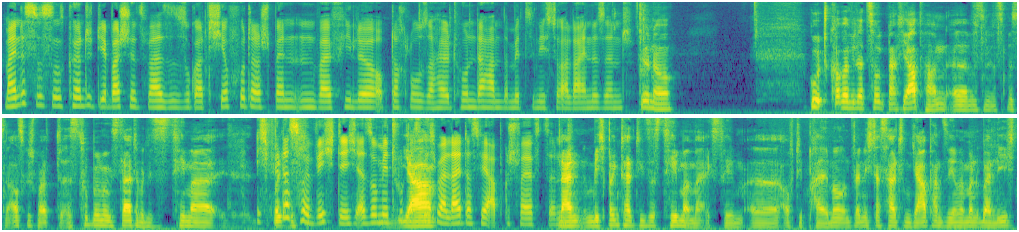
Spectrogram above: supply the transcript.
Meines Wissens könntet ihr beispielsweise sogar Tierfutter spenden, weil viele Obdachlose halt Hunde haben, damit sie nicht so alleine sind. Genau. Gut, kommen wir wieder zurück nach Japan. Äh, wir sind jetzt ein bisschen ausgeschweift. Es tut mir übrigens leid, aber dieses Thema. Äh, ich finde das voll wichtig. Also mir tut ja, es nicht mal leid, dass wir abgeschweift sind. Nein, mich bringt halt dieses Thema immer extrem äh, auf die Palme. Und wenn ich das halt in Japan sehe, wenn man überlegt,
